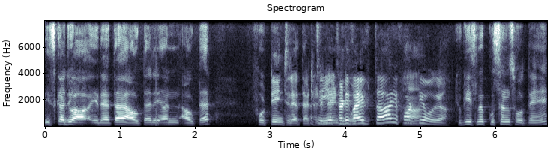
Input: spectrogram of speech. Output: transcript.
इसका जो रहता है आउटर आउटर 40 इंच रहता है चलिए 39 to थर्टी 40 फाइव था ये फोर्टी हाँ, हो गया? क्योंकि इसमें कुशंस होते हैं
